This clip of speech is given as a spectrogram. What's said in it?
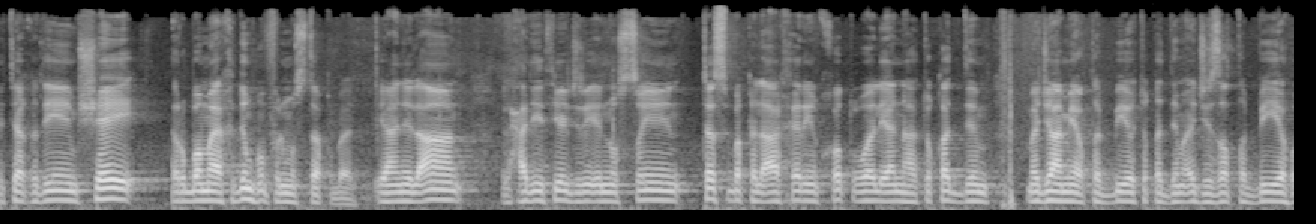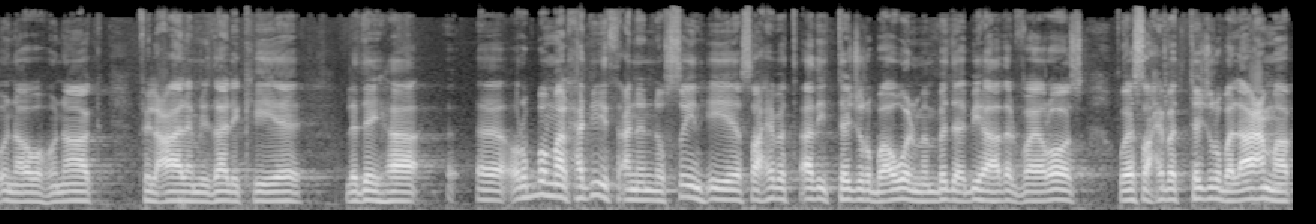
لتقديم شيء ربما يخدمهم في المستقبل. يعني الآن الحديث يجري أن الصين تسبق الآخرين خطوة لأنها تقدم مجاميع طبية وتقدم أجهزة طبية هنا وهناك في العالم لذلك هي لديها ربما الحديث عن أن الصين هي صاحبة هذه التجربة أول من بدأ بها هذا الفيروس وهي صاحبة التجربة الأعمق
